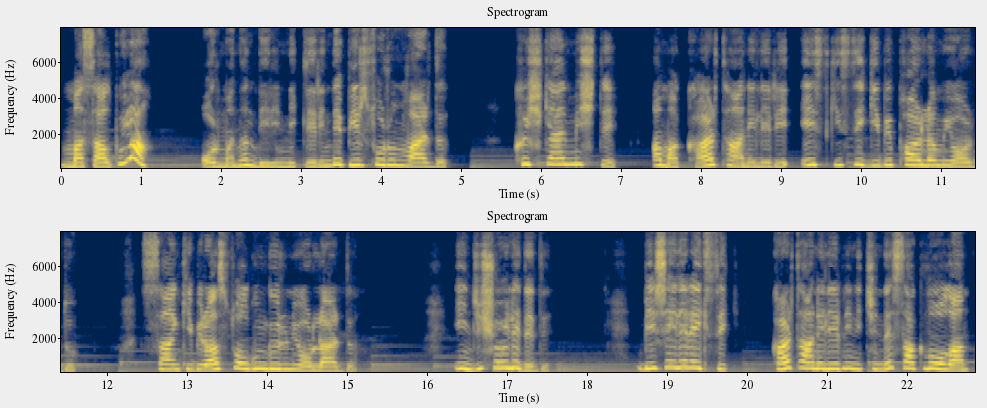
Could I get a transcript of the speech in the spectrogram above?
Masal bu ya. Ormanın derinliklerinde bir sorun vardı. Kış gelmişti ama kar taneleri eskisi gibi parlamıyordu. Sanki biraz solgun görünüyorlardı. İnci şöyle dedi. Bir şeyler eksik. Kar tanelerinin içinde saklı olan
